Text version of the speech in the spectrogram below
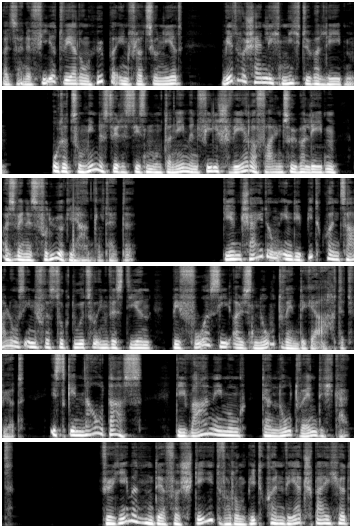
weil seine Fiat-Währung hyperinflationiert, wird wahrscheinlich nicht überleben. Oder zumindest wird es diesem Unternehmen viel schwerer fallen zu überleben, als wenn es früher gehandelt hätte. Die Entscheidung, in die Bitcoin-Zahlungsinfrastruktur zu investieren, bevor sie als notwendig erachtet wird, ist genau das, die Wahrnehmung der Notwendigkeit. Für jemanden, der versteht, warum Bitcoin Wert speichert,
